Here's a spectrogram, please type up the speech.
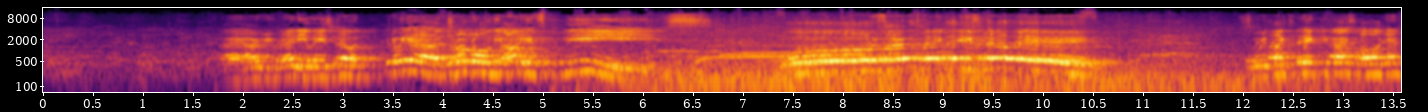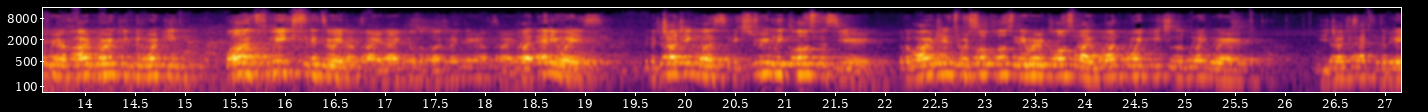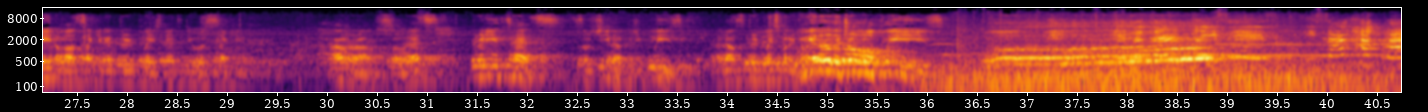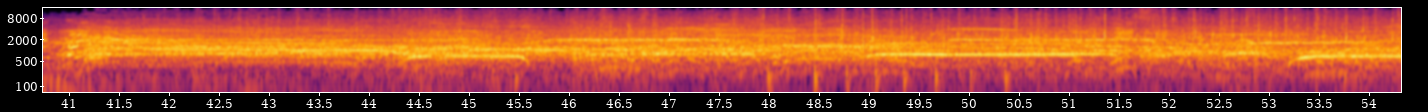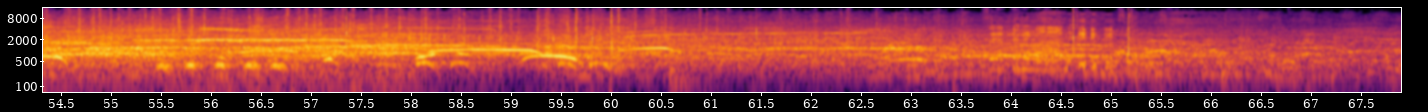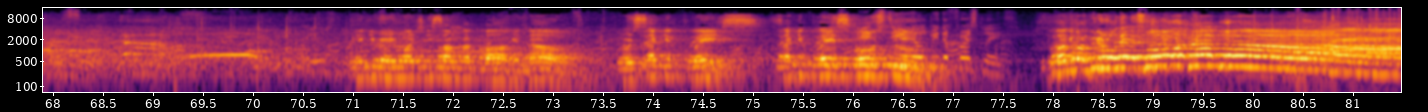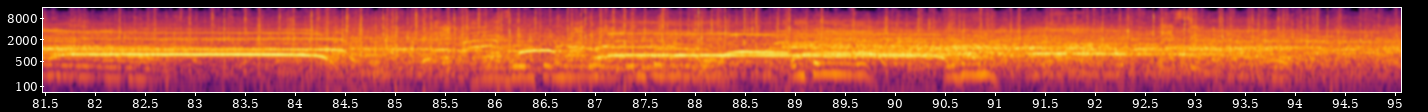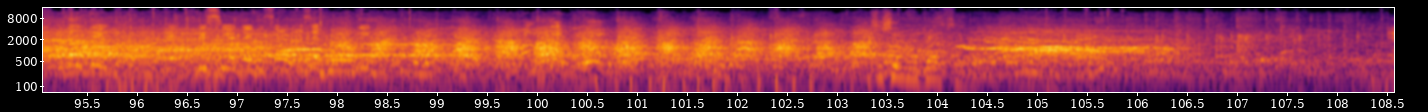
right, are we ready, ladies and gentlemen? Can we get a drum roll in the audience, please? Whoa, it's our earthquake, ladies and gentlemen! So we'd like to thank you guys all again for your hard work. You've been working months, weeks into it. I'm sorry, I kill the buzz right there? I'm sorry. But anyways, the judging was extremely close this year. The margins were so close, they were close by one point each to the point where the judges had to debate about second and third place. They had to do a second counter round. So that's pretty intense. So China, could you please announce the third place winner? Can we get another drum roll, please? And the third place is Isang Hakbang Royal. Thank you very much, Isang Hakbang. And now, for second place. Second place goes Next year, it'll be the first place. Bangabang Bureau Dance Loyola Kapwa! Last year. I don't think like, this year they deserve. I said bowling.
